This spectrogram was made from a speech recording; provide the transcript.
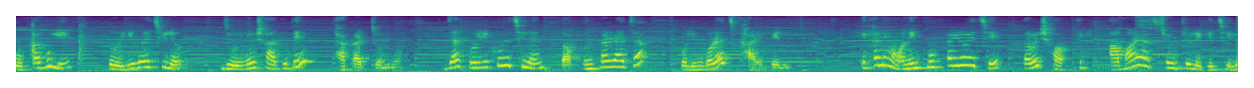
গুফাগুলি তৈরি হয়েছিল জৈন সাধুদের থাকার জন্য, যা তৈরি করেছিলেন তখনকার রাজা কলিঙ্গরাজ খারবেল। এখানে অনেক গুফাই রয়েছে, তবে সব থেকে আমার আশ্চর্য লেগেছিল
